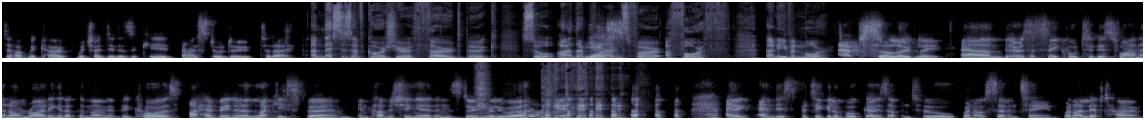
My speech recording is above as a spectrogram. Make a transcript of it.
to help me cope, which I did as a kid and I still do today. And this is, of course, your third book. So are there yes. plans for a fourth and even more? Absolutely. Um, there is a sequel to this one, and I'm writing it at the moment because I have been a lucky sperm in publishing it and it's doing really well. and, and this particular book goes up until when I was 17, when I left home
